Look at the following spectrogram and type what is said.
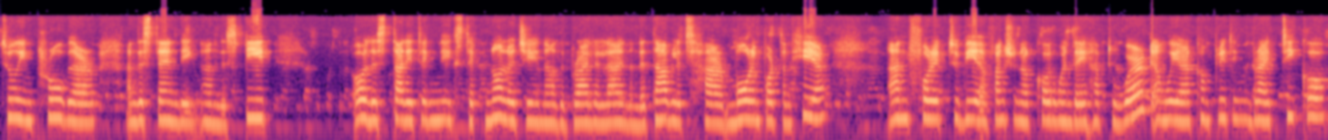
to improve their understanding and the speed all the study techniques technology now the braille line and the tablets are more important here and for it to be a functional code when they have to work. And we are completing Braitico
